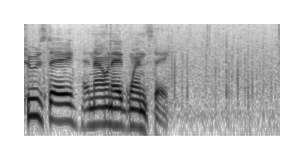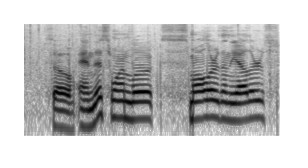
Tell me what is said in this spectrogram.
Tuesday, and now an egg Wednesday. So, and this one looks smaller than the others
